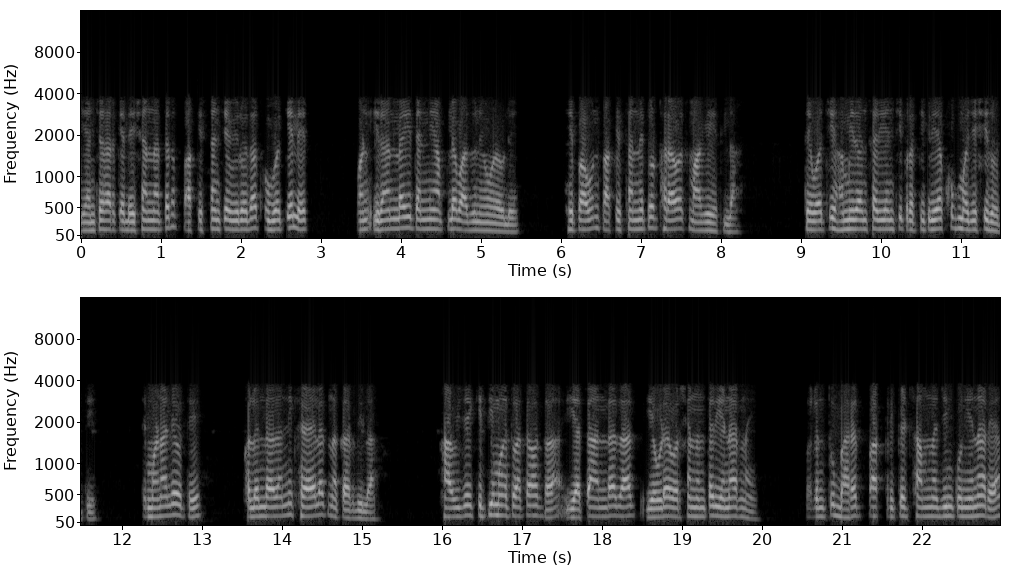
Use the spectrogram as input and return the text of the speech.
यांच्यासारख्या देशांना तर पाकिस्तानच्या विरोधात उभे केलेच पण इराणलाही त्यांनी आपल्या बाजूने वळवले. हे पाहून पाकिस्तानने तो ठरावच मागे घेतला. तेव्हाची हमीद अन्सारी यांची प्रतिक्रिया खूप मजेशीर होती. ते म्हणाले होते फलंदाजांनी खेळायलाच नकार दिला. हा विजय किती महत्त्वाचा होता याचा अंदाज आज एवढ्या वर्षानंतर येणार नाही. परंतु भारत पाक क्रिकेट सामना जिंकून येणाऱ्या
